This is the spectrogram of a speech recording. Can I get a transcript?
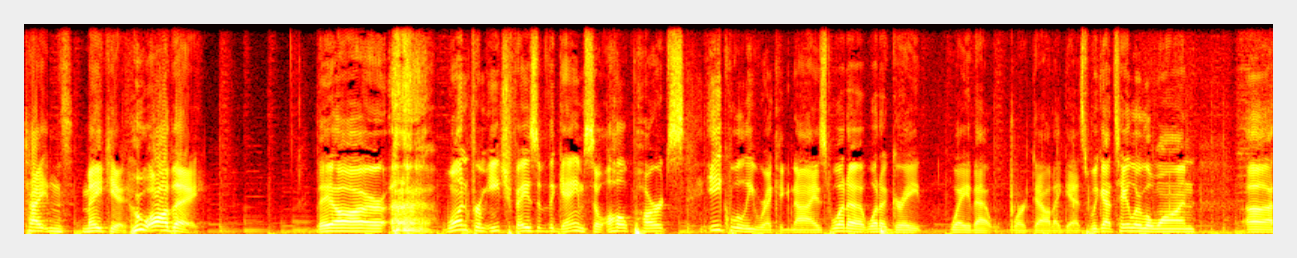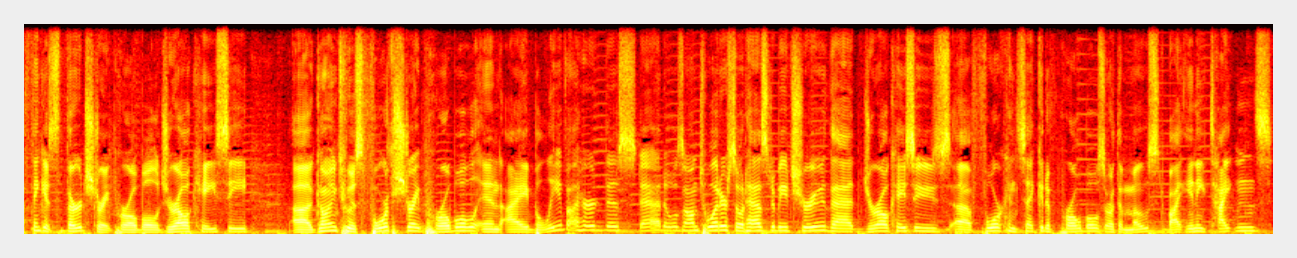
Titans make it. Who are they? They are one from each phase of the game, so all parts equally recognized. What a what a great way that worked out, I guess. We got Taylor Lewan, uh, I think it's third straight Pro Bowl. Jurrell Casey uh, going to his fourth straight Pro Bowl, and I believe I heard this stat. It was on Twitter, so it has to be true that Jurrell Casey's uh, four consecutive Pro Bowls are the most by any Titans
